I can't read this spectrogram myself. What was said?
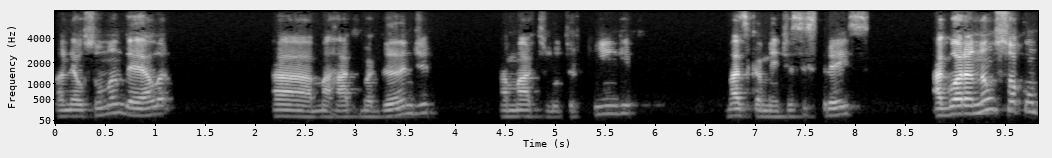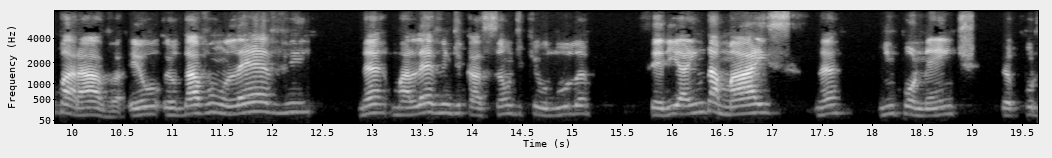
a Nelson Mandela a Mahatma Gandhi, a Martin Luther King, basicamente esses três. Agora, não só comparava, eu, eu dava um leve, né, uma leve indicação de que o Lula seria ainda mais né, imponente por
